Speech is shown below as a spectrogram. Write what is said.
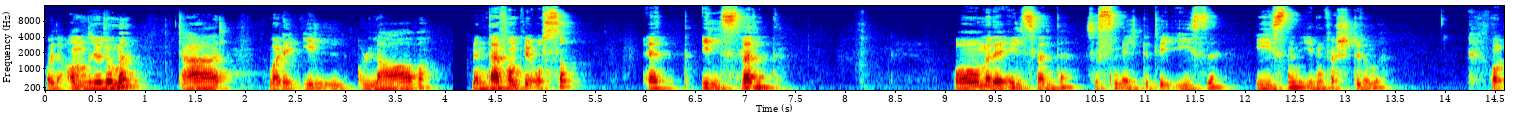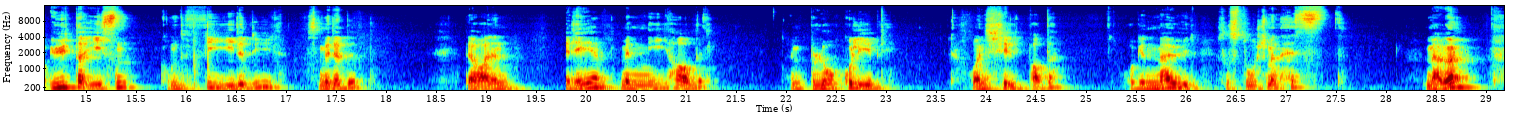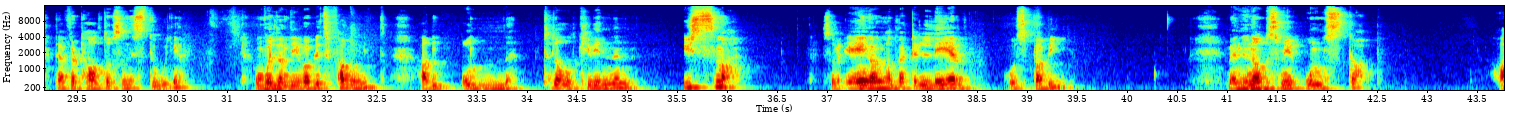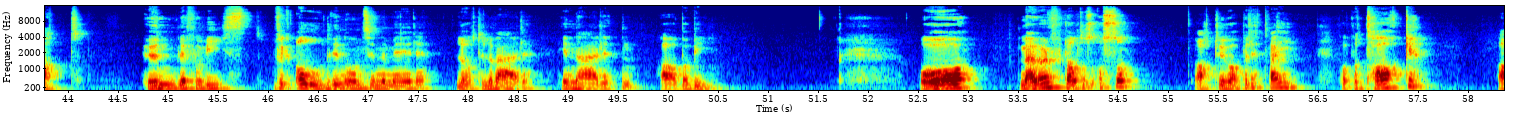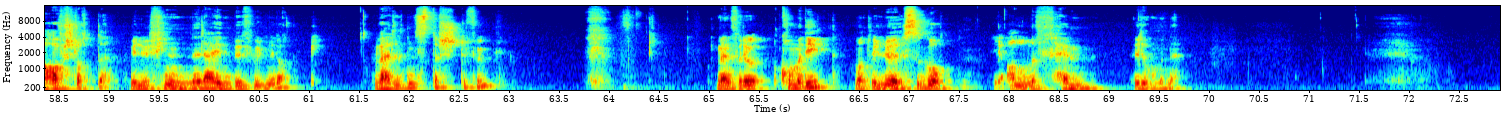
Og i det andre rommet, der var det ild og lava. Men der fant vi også et ildsverd og med det ildsverdet så smeltet vi isen, isen i den første rommet. Og ut av isen kom det fire dyr som vi reddet. Det var en rev med ni haler, en blå kolibri og en skilpadde og en maur så stor som en hest. Mauren den fortalte oss en historie om hvordan de var blitt fanget av den onde trollkvinnen Ysma, som en gang hadde vært elev hos Babi. Men hun hadde så mye ondskap at hun ble forvist og fikk aldri noensinne mer lov til å være i nærheten av Babi. Og Mauren fortalte oss også at vi var på rett vei, for på taket av slottet ville vi finne regnbuefuglen Rock, verdens største fugl. Men for å komme dit måtte vi løse gåten i alle fem rommene.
